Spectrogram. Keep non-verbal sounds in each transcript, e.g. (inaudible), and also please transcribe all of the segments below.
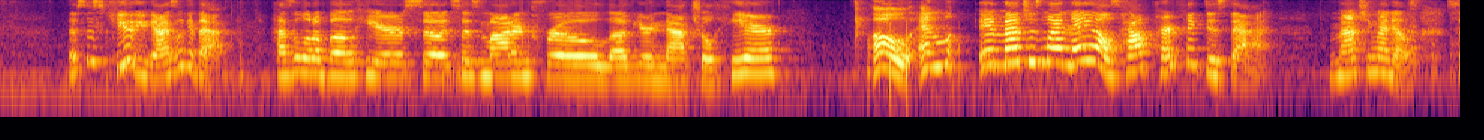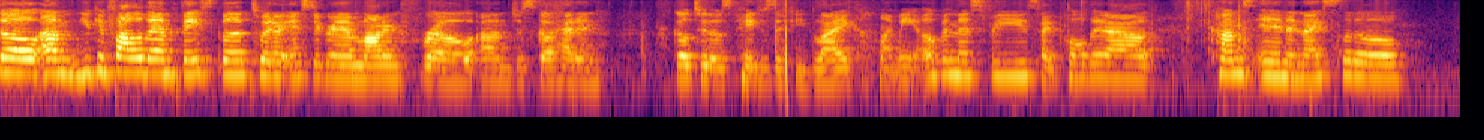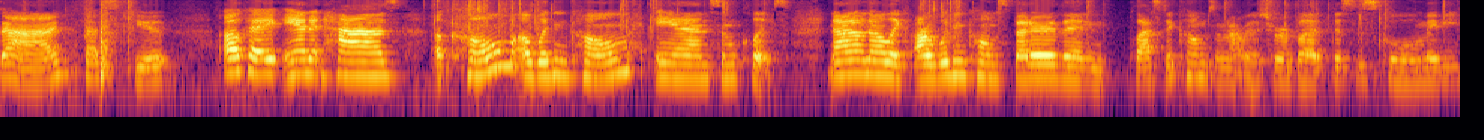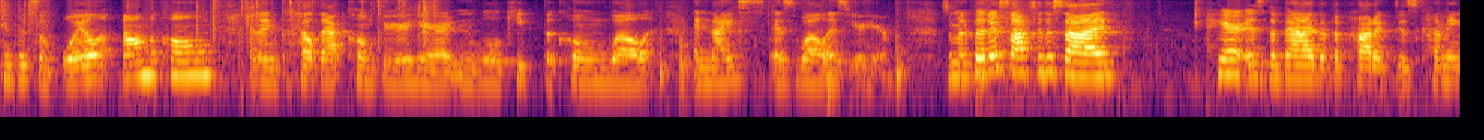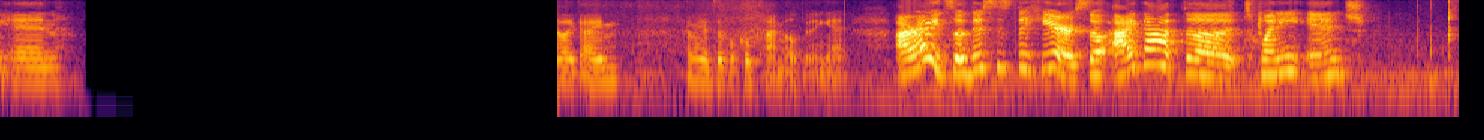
This is cute, you guys. Look at that. Has a little bow here. So it says Modern Fro, love your natural hair. Oh, and it matches my nails. How perfect is that? Matching my nails. So um, you can follow them, Facebook, Twitter, Instagram, Modern Fro. Um, just go ahead and go to those pages if you'd like. Let me open this for you. So I pulled it out. Comes in a nice little bag. That's cute. Okay, and it has a comb, a wooden comb, and some clips. Now, I don't know, like, are wooden combs better than plastic combs. I'm not really sure, but this is cool. Maybe you can put some oil on the comb and then help that comb through your hair and will keep the comb well and nice as well as your hair. So I'm going to put this off to the side. Here is the bag that the product is coming in. like I'm having a difficult time opening it. All right, so this is the hair. So I got the 20 inch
